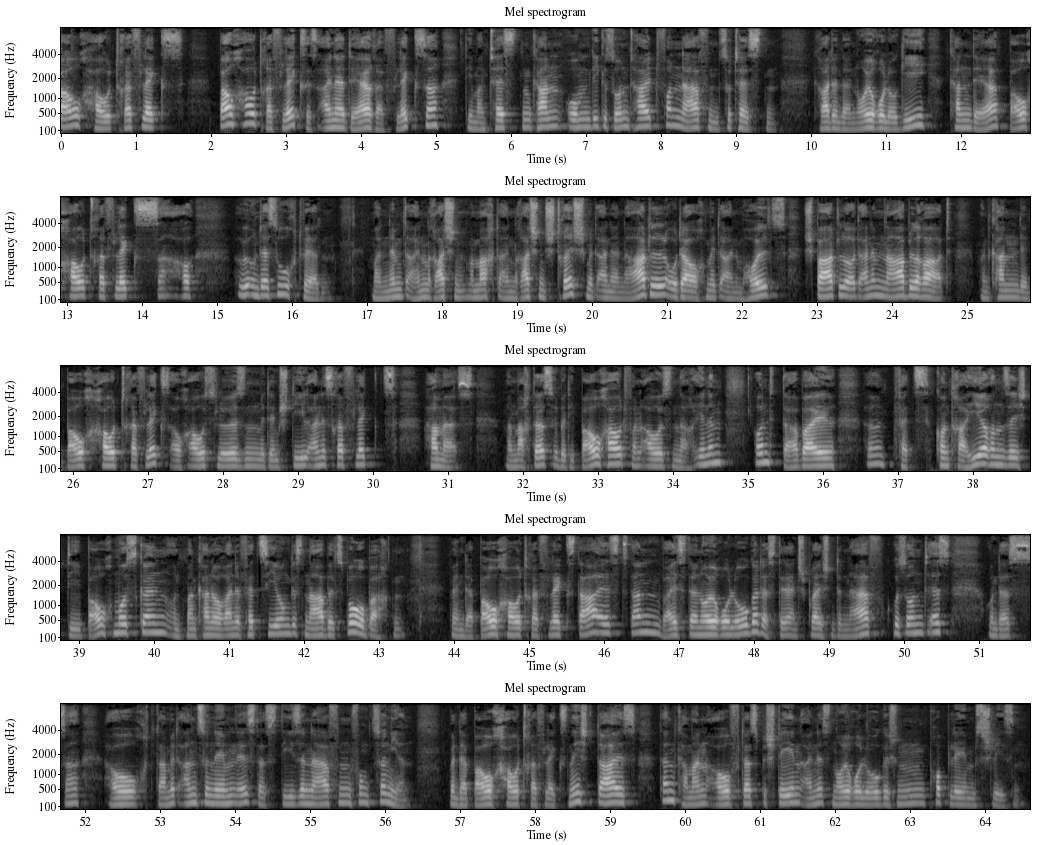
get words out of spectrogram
Bauchhautreflex. Bauchhautreflex ist einer der Reflexe, die man testen kann, um die Gesundheit von Nerven zu testen. Gerade in der Neurologie kann der Bauchhautreflex äh, untersucht werden. Man nimmt einen raschen, man macht einen raschen Strich mit einer Nadel oder auch mit einem Holzspatel oder einem Nabelrad. Man kann den Bauchhautreflex auch auslösen mit dem Stiel eines Reflexhammers. Man macht das über die Bauchhaut von außen nach innen und dabei äh, kontrahieren sich die Bauchmuskeln und man kann auch eine Verziehung des Nabels beobachten. Wenn der Bauchhautreflex da ist, dann weiß der Neurologe, dass der entsprechende Nerv gesund ist und dass äh, auch damit anzunehmen ist, dass diese Nerven funktionieren. Wenn der Bauchhautreflex nicht da ist, dann kann man auf das Bestehen eines neurologischen Problems schließen.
